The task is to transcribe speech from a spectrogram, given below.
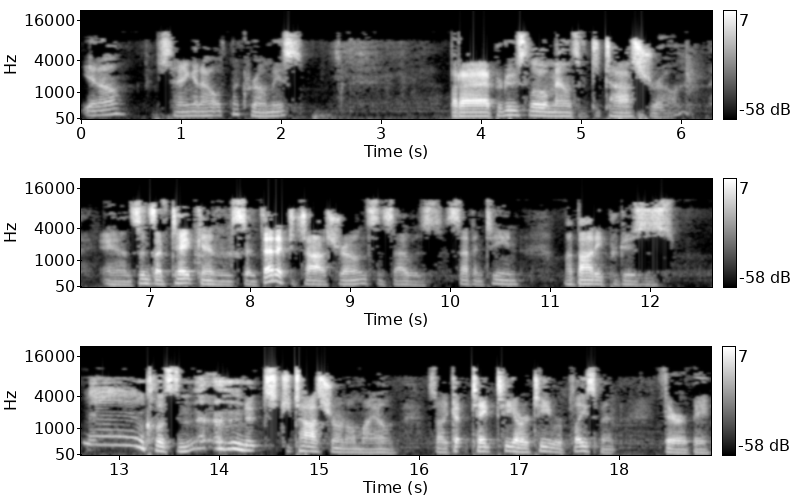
you know, just hanging out with my chromies. But I produce low amounts of testosterone. And since I've taken synthetic testosterone since I was 17, my body produces eh, close to testosterone on my own. So I take TRT replacement therapy.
